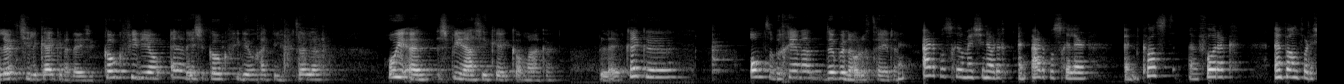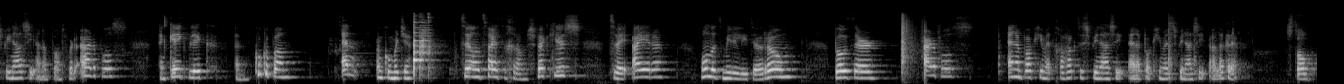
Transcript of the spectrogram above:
leuk dat jullie kijken naar deze kookvideo. En in deze kookvideo ga ik jullie vertellen hoe je een spinaziecake kan maken. Blijf kijken! Om te beginnen de benodigdheden. Een aardappelschilmesje nodig, een aardappelschiller, een kwast, een vork, een pan voor de spinazie en een pan voor de aardappels, een cakeblik, een koekenpan en een kommetje. 250 gram spekjes, 2 eieren, 100 milliliter room, boter, aardappels en een pakje met gehakte spinazie en een pakje met spinazie à la crème. Stap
